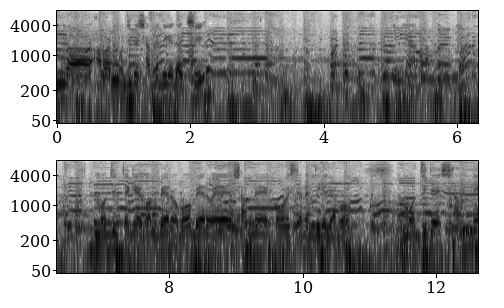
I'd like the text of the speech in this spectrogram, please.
আমরা আবার মসজিদের সামনের দিকে যাচ্ছি। মসজিদ থেকে এখন বের হব, বের হয়ে সামনে কবরস্থানের দিকে যাব। মসজিদের সামনে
